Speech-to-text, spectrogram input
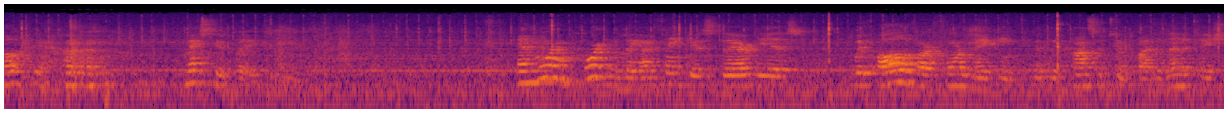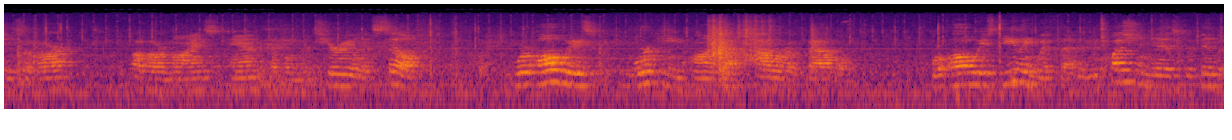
Oh, Next two, please. And more importantly, I think, is there is, with all of our form making that we constitute by the limitations of our, of our minds and of the material itself, we're always working on that tower of Babel. We're always dealing with that. And the question is, within the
